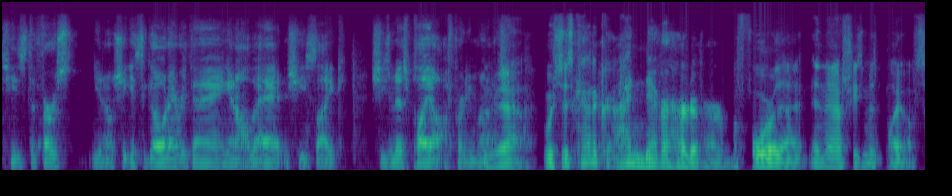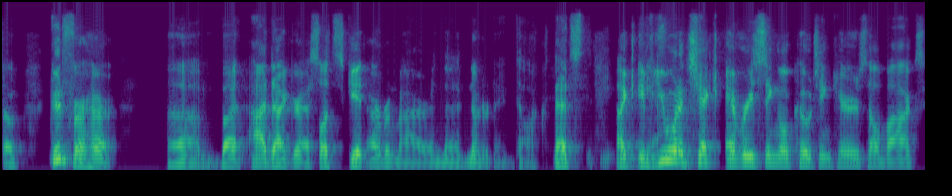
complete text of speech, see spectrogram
She's the first, you know. She gets to go at everything and all that, and she's like, she's missed playoff pretty much. Yeah, which is kind of cra- I never heard of her before that, and now she's missed playoffs. So good for her. Um, but I digress. Let's get Urban Meyer in the Notre Dame talk. That's like if Yeah. you want to check every single coaching carousel box,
